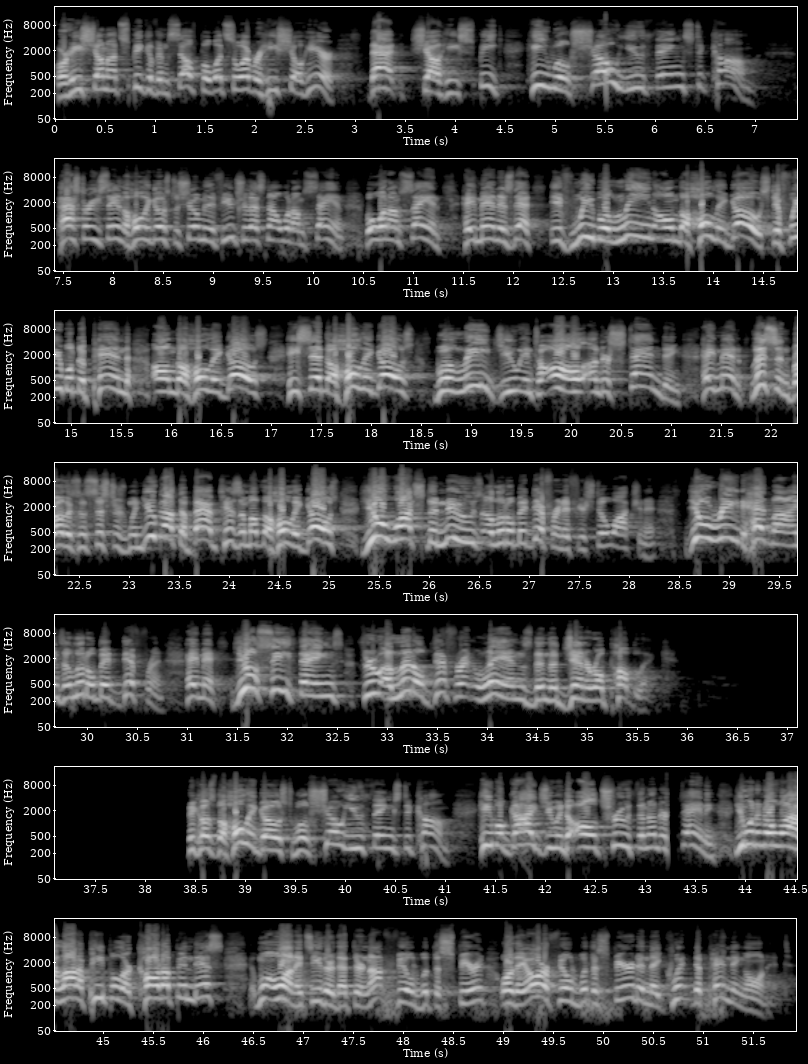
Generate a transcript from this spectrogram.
For he shall not speak of himself, but whatsoever he shall hear, that shall he speak. He will show you things to come. Pastor, are you saying the Holy Ghost will show me the future? That's not what I'm saying. But what I'm saying, hey man, is that if we will lean on the Holy Ghost, if we will depend on the Holy Ghost, he said the Holy Ghost will lead you into all understanding. Hey man, listen, brothers and sisters, when you got the baptism of the Holy Ghost, you'll watch the news a little bit different if you're still watching it. You'll read headlines a little bit different. Hey man, you'll see things through a little different lens than the general public. Because the Holy Ghost will show you things to come. He will guide you into all truth and understanding. You want to know why a lot of people are caught up in this? One, it's either that they're not filled with the Spirit or they are filled with the Spirit and they quit depending on it.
